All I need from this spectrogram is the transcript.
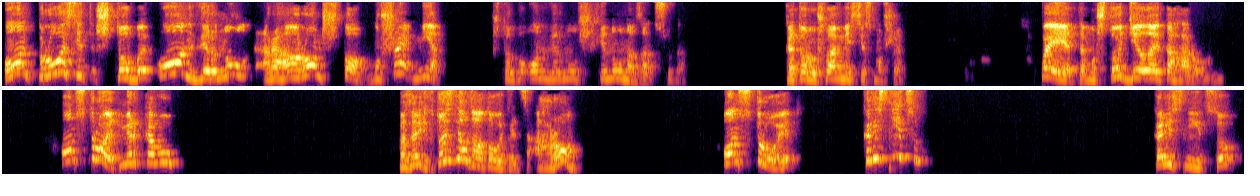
Он просит, чтобы он вернул Аарон что? Муше? Нет. Чтобы он вернул Шхину назад сюда, которая ушла вместе с Муше. Поэтому что делает Агарон? Он строит Меркову. Посмотрите, кто сделал золотого тельца? Агарон он строит колесницу. Колесницу,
